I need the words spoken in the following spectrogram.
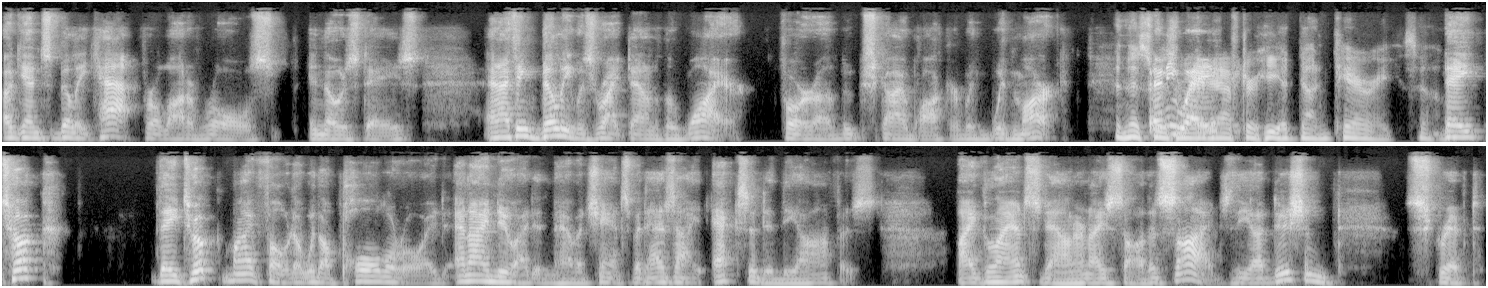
against Billy Katt for a lot of roles in those days, and I think Billy was right down to the wire for uh, Luke Skywalker with with Mark. And this But was right after he had done Carrie. So they took they took my photo with a polaroid and i knew i didn't have a chance but as i exited the office i glanced down and i saw the sides the audition script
